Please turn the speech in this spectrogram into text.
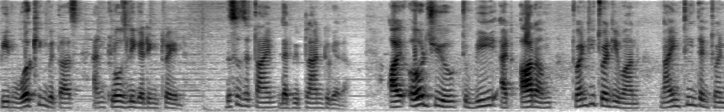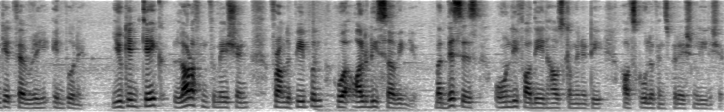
been working with us and closely getting trained. This is the time that we plan together. I urge you to be at Aarambh 2021 19th and 20th February in Pune. You can take a lot of information from the people who are already serving you, but this is only for the in house community of School of Inspirational Leadership.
